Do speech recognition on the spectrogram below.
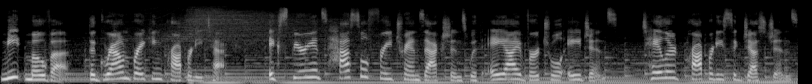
Meet Mova, the groundbreaking property tech. Experience hassle-free transactions with AI virtual agents, tailored property suggestions,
